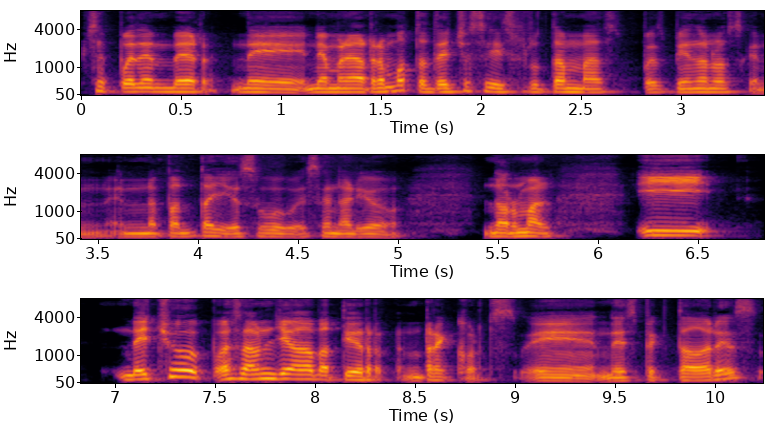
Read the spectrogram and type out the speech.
se pueden ver de, manera remota. De hecho, se disfruta más, pues viéndolos en, en una pantalla, es su escenario normal. Y de hecho, pues han llegado a batir récords eh, de espectadores,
